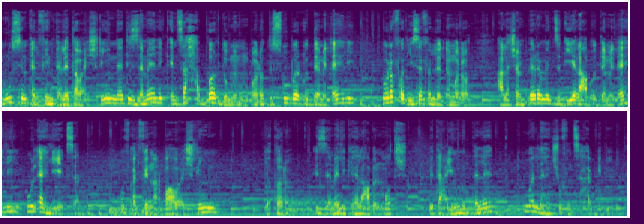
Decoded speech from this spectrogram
موسم 2023 نادي الزمالك انسحب برضه من مباراة السوبر قدام الأهلي ورفض يسافر للإمارات علشان بيراميدز يلعب قدام الأهلي والأهلي يكسب وفي 2024 يا ترى الزمالك هيلعب الماتش بتاع يوم الثلاث ولا هنشوف انسحاب جديد؟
